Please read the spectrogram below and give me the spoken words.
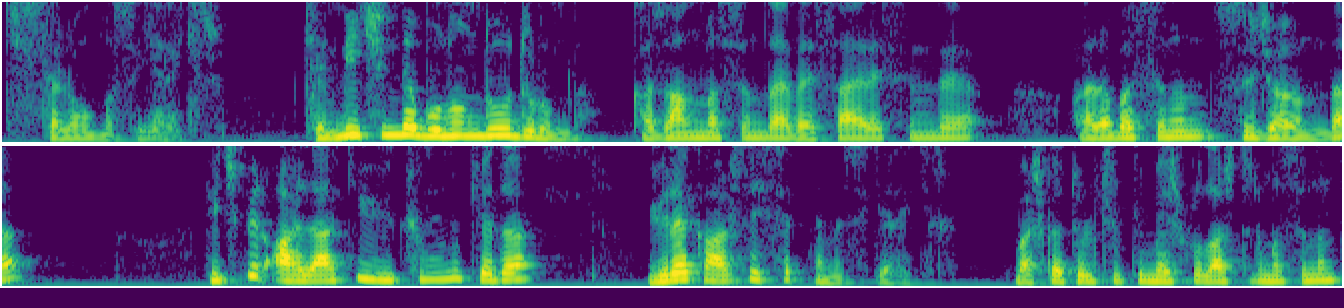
kişisel olması gerekir. Kendi içinde bulunduğu durumda, kazanmasında vesairesinde arabasının sıcağında hiçbir ahlaki yükümlülük ya da yürek ağrısı hissetmemesi gerekir. Başka türlü çünkü meşrulaştırmasının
